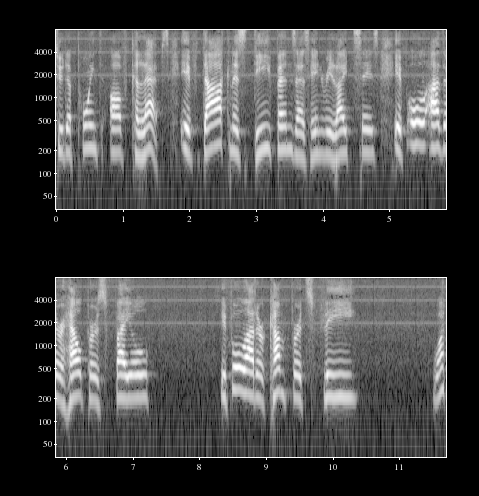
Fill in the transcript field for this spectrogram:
to the point of collapse, if darkness deepens, as Henry Lyte says, if all other helpers fail, if all other comforts flee, what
